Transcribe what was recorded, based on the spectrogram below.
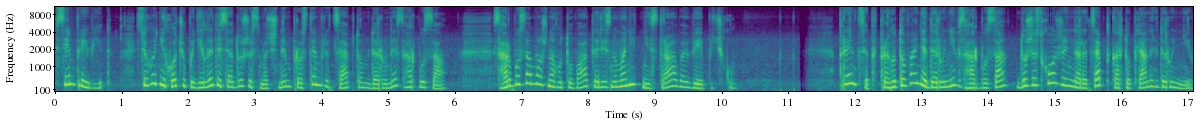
Всім привіт! Сьогодні хочу поділитися дуже смачним простим рецептом деруни з гарбуза. З гарбуза можна готувати різноманітні страви, випічку. Принцип приготування дерунів з гарбуза дуже схожий на рецепт картопляних дерунів.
